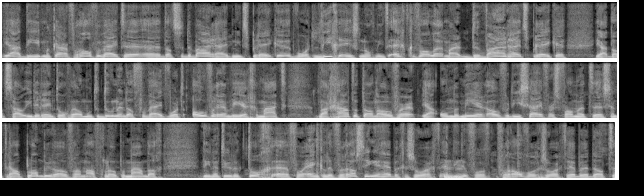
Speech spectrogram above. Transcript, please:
ja, die elkaar vooral verwijten uh, dat ze de waarheid niet spreken. Het woord liegen is nog niet echt gevallen, maar de waarheid spreken... ja, dat zou iedereen toch wel moeten doen. En dat verwijt wordt over en weer gemaakt. Waar gaat het dan over? Ja, onder meer over die cijfers van het uh, Centraal Planbureau van afgelopen maandag... die natuurlijk toch voor enkele verrassingen hebben gezorgd... en mm -hmm. die er voor, vooral voor gezorgd hebben dat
